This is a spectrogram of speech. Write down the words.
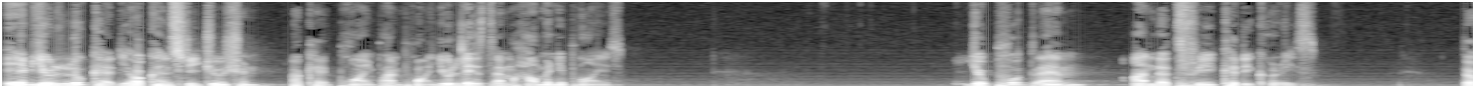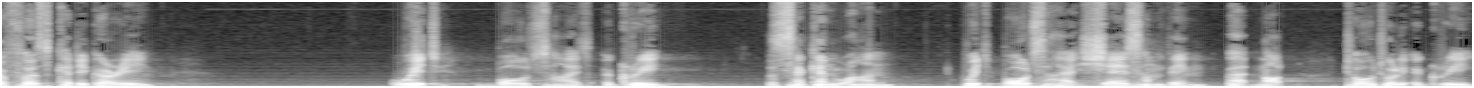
if you look at your constitution, okay, point by point, you list them how many points? You put them under three categories. The first category, which both sides agree the second one, which both sides share something but not totally agree,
